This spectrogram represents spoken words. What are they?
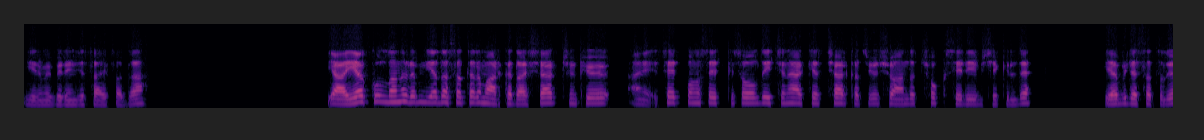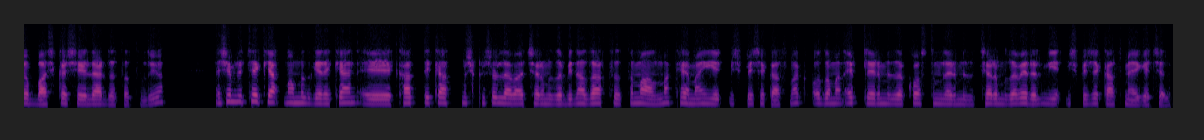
21. sayfada. Ya ya kullanırım ya da satarım arkadaşlar. Çünkü hani set bonus etkisi olduğu için herkes çar kasıyor. Şu anda çok seri bir şekilde Yabi de satılıyor. Başka şeyler de satılıyor. E Şimdi tek yapmamız gereken e, katlik 60 küsür level çarımıza bir nazar tılsımı almak. Hemen 75'e kasmak. O zaman app'lerimize, kostümlerimizi çarımıza verelim. 75'e kasmaya geçelim.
